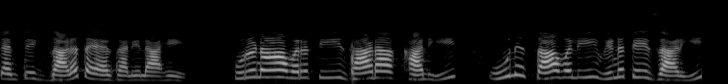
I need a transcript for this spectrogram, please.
त्यांचे एक जाळं तयार झालेलं आहे. कुरणावरती झाडाखाली ऊन सावली विणते जाळी.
